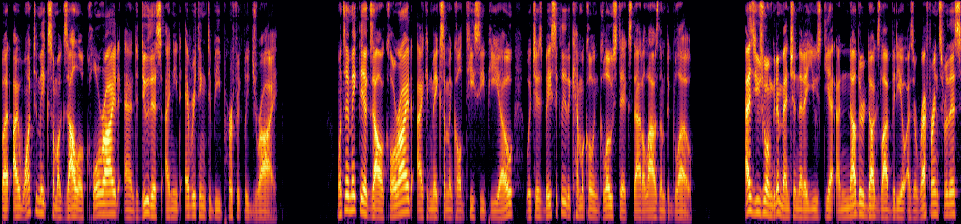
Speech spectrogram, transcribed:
but I want to make some oxalyl chloride, and to do this, I need everything to be perfectly dry. Once I make the oxalyl chloride, I can make something called TCPO, which is basically the chemical in glow sticks that allows them to glow. As usual, I'm going to mention that I used yet another Doug's Lab video as a reference for this,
